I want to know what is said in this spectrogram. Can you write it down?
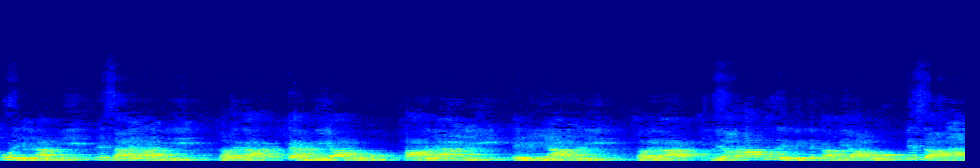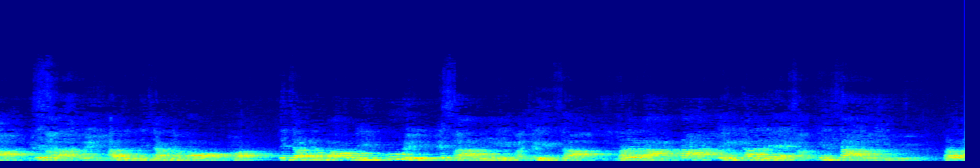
ပုရိယပြီပစ္စာရပြီနောက်ကကံမရဘူးဟာရပြီအိမ်ရပြီ နောက်ကမြေသာပုရိပိတကမရဘူးပစ္စာမှာပစ္စာအဲ့ဒါသင်္ချာပြန်ပေါ့နော်သင်္ချာပြန်ပေါ့ဒီပုရိပစ္စာတွေပင်စာနောက်ကအာအိမ်ကလည်းပင်စာလို့ရှိတယ်နောက်က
